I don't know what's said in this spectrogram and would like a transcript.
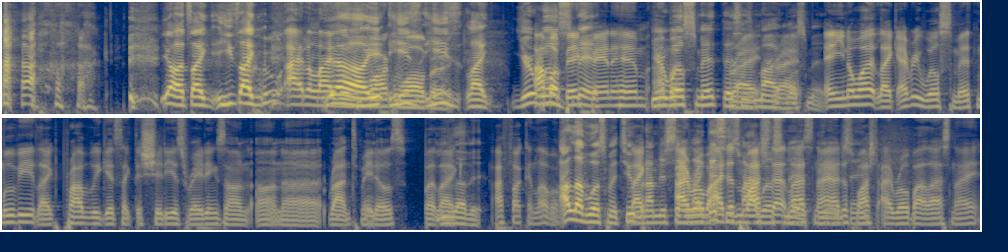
Yo, it's like he's like who idolizes yo, Mark he's Wahlberg. he's like you're I'm Will a big Smith. fan of him. You're I'm a- Will Smith. This Right, is my right. Will Smith. And you know what? Like every Will Smith movie, like probably gets like the shittiest ratings on on uh, Rotten Tomatoes. But You like, love it. I fucking love him. I love Will Smith too, like, but I'm just saying. Like, this I just watched Will that Smith, last you know night. I just saying? watched I, Robot last night.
